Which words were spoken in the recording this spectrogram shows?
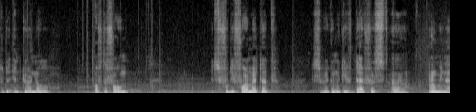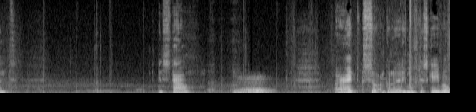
to the internal of the phone. It's fully formatted. So we're gonna give that first a prominent install. All right, so I'm gonna remove this cable.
